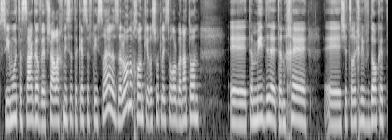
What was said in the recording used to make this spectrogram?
סיימו את הסאגה ואפשר להכניס את הכסף לישראל, אז זה לא נכון, כי רשות לאיסור הלבנת הון אה, תמיד אה, תנחה שצריך לבדוק את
